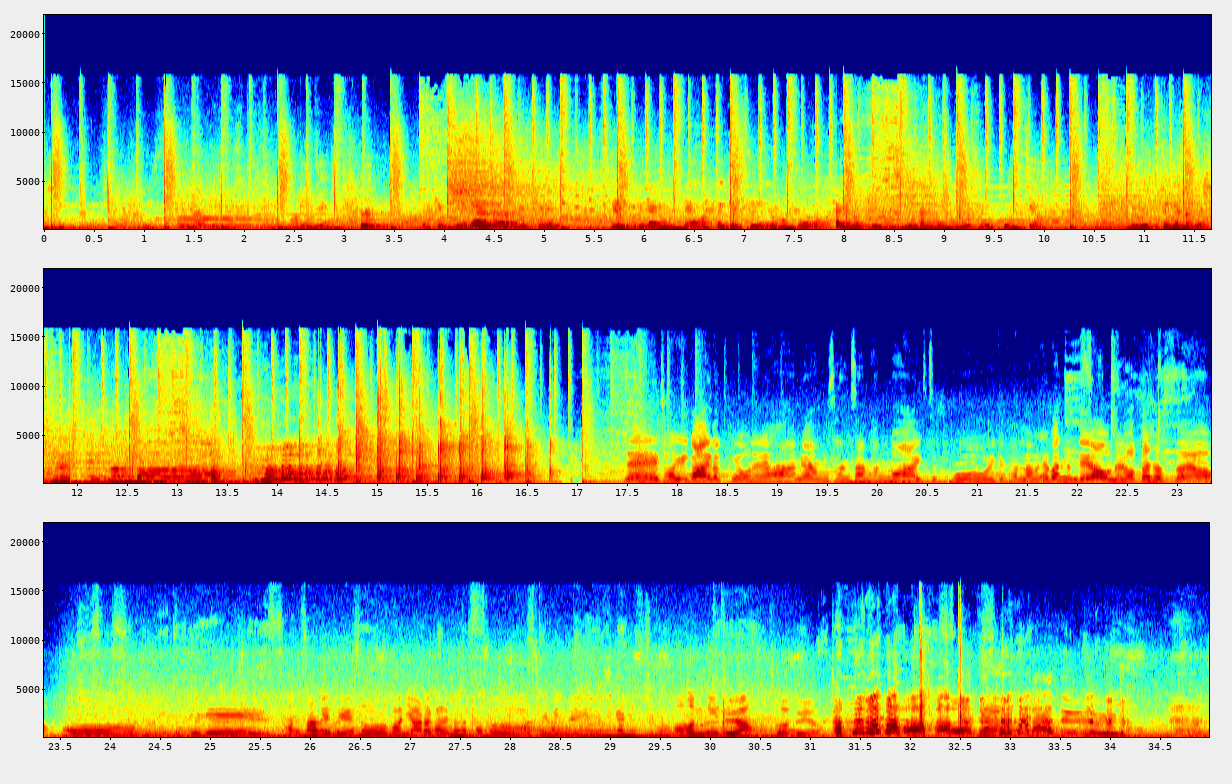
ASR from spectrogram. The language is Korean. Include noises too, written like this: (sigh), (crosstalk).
있어요. 이제 (laughs) 이렇게 뿌리가 이렇게 새 뿌리가 있는데 어떤 게 제일 먼저 이렇게 이제 생산되는 모습이 보이죠? 그리고 이쪽에서 보시면 (laughs) 네, 저희가 이렇게 오늘 함양 산삼 항로화 엑스포 이렇게 관람을 해봤는데요. 오늘 어떠셨어요? 어, 되게 산삼에 대해서 많이 알아가는 것 같아서 재밌는 시간이었어요. 언니도요? 저도요. (laughs) 나도, 나도.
